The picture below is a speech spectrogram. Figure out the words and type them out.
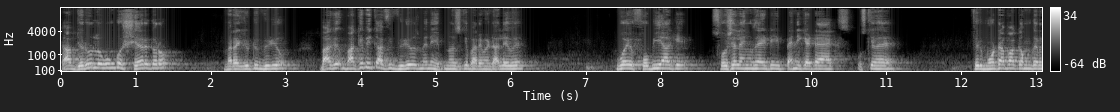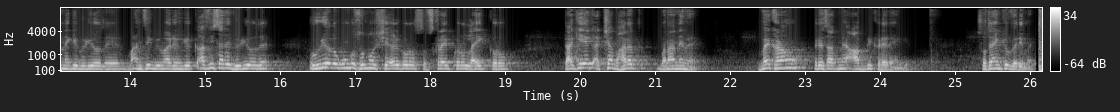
तो आप ज़रूर लोगों को शेयर करो। मेरा यूट्यूब वीडियो बाकी बाकी भी काफ़ी वीडियोस मैंने हिप्नोस के बारे में डाले हुए वो है फोबिया के सोशल एंग्जाइटी पैनिक अटैक्स उसके है। फिर मोटापा कम करने के वीडियोस है, मानसिक बीमारियों के काफ़ी सारे वीडियोस है। वो वीडियो लोगों को सुनो शेयर करो सब्सक्राइब करो लाइक करो, ताकि एक अच्छा भारत बनाने में मैं खड़ा हूँ, मेरे साथ में आप भी खड़े रहेंगे। So thank you very much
